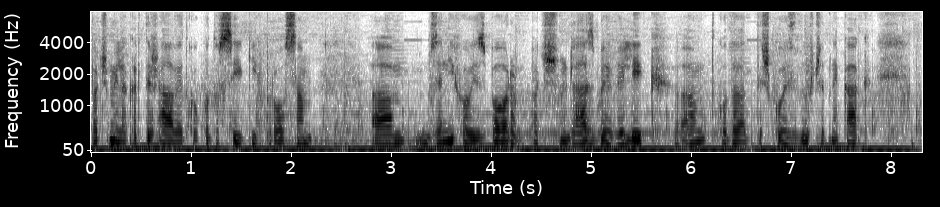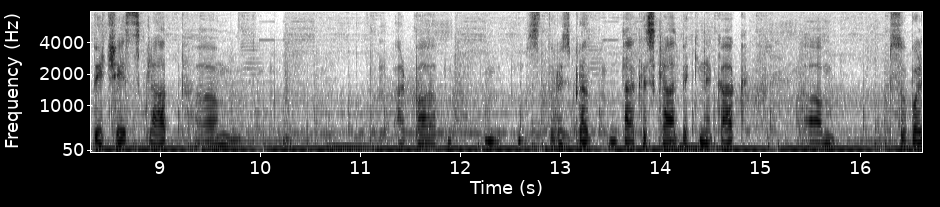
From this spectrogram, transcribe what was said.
pač imela kar težave, tako kot vsi, ki jih prosim. Um, za njihov izbor pač glasbe je velik, um, tako da težko je izluščiti nekako 5-6 skladb. Um, ali pa torej izbrati take skladbe, ki nekako um, so bolj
